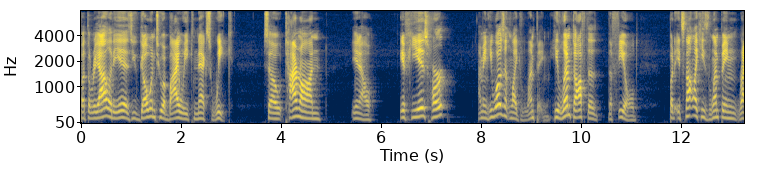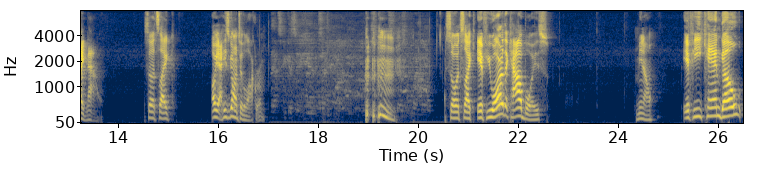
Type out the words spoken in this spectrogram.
But the reality is you go into a bye week next week. So Tyron, you know, if he is hurt, I mean, he wasn't like limping. He limped off the the field, but it's not like he's limping right now. So it's like, oh yeah, he's going to the locker room. So it's like if you are the Cowboys, you know, if he can go,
